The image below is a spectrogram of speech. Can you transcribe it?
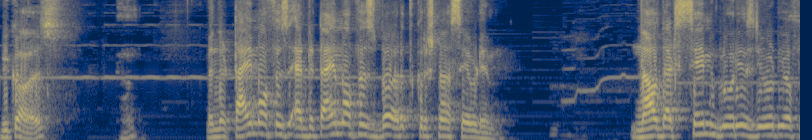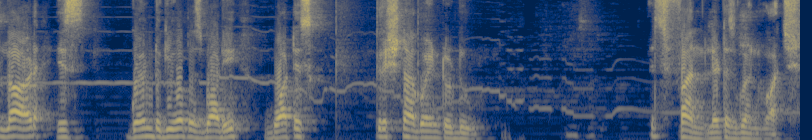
Because when the time of his at the time of his birth, Krishna saved him. Now that same glorious devotee of Lord is going to give up his body. What is Krishna going to do? It's fun. Let us go and watch.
